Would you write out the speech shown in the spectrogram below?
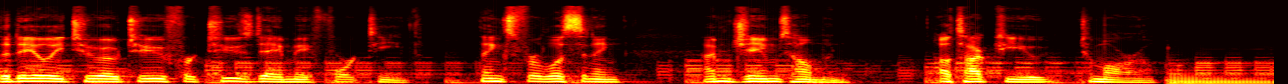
the Daily 202 for Tuesday, May 14th. Thanks for listening. I'm James Hohmann. I'll talk to you tomorrow.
